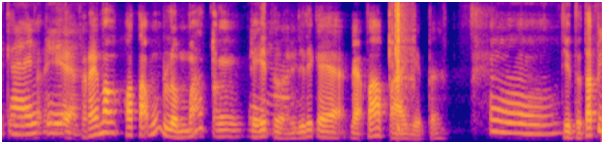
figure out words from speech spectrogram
Karena iya, Iya. karena emang otakmu belum mateng kayak gitu. Iya. Jadi kayak nggak apa-apa gitu. Mmm. Gitu. Tapi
